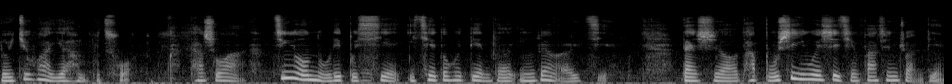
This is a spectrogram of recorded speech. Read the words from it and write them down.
有一句话也很不错，他说啊，经由努力不懈，一切都会变得迎刃而解。但是哦，他不是因为事情发生转变，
